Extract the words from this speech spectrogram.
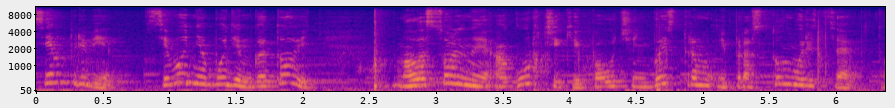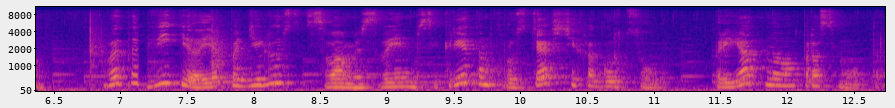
Всем привет! Сегодня будем готовить малосольные огурчики по очень быстрому и простому рецепту. В этом видео я поделюсь с вами своим секретом хрустящих огурцов. Приятного просмотра!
